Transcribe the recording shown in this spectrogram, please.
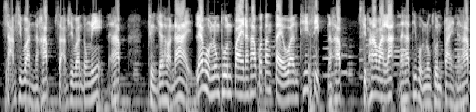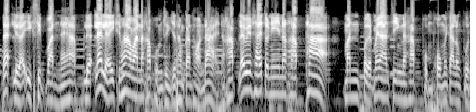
30 วันนะครับ30 วันตรงนี้นะครับถึงจะถอนได้ และผมลงทุนไปนะครับก็ตั้งแต่วันที่ 10นะครับ 15 วันละนะครับที่ผมลงทุนไปนะครับและเหลืออีก 10 วันนะครับเหลือและเหลืออีก 15 วันนะครับผมถึงจะทำการถอนได้นะครับและเว็บไซต์ตัวนี้นะครับถ้ามันเปิดไม่นานจริงนะครับ ผมคงไม่การลงทุน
